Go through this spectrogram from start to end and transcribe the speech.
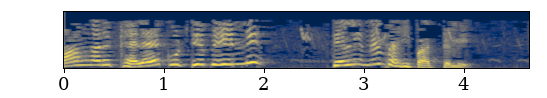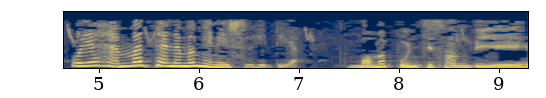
ආන් අර කැලෑ කුට්ටිය පේන්නේ තෙල්නේ පහිපත්තලේ. ඔය හැම තැනම මිනිස්සු හිටියා. මම පුංචි සන්දියේ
